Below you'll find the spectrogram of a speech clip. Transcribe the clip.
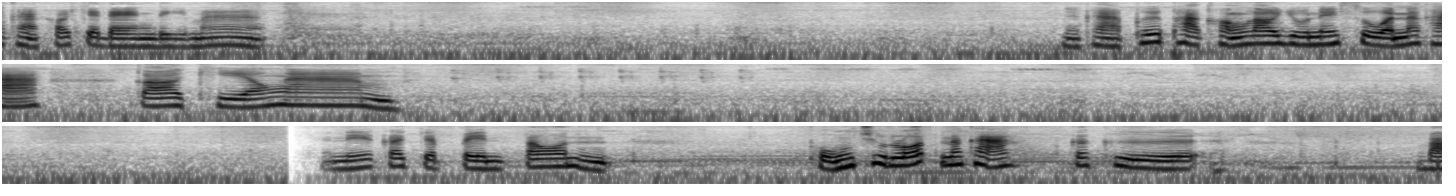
นะคะเขาจะแดงดีมาก นะคะพืชผักของเราอยู่ในสวนนะคะ ก็เขียวงาม อันนี้ก็จะเป็นต้นผงชูรสนะคะ ก็คือใบ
